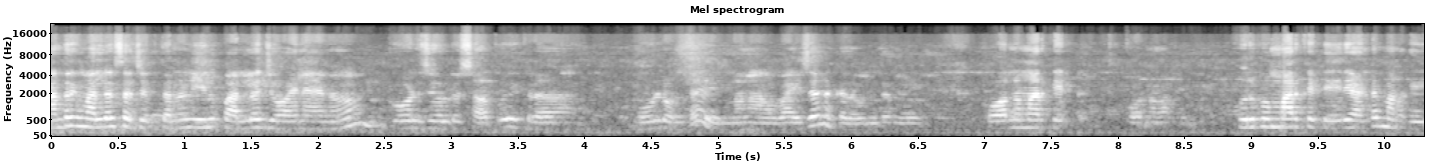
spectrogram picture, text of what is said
అందరికి మళ్ళీ ఒకసారి చెప్తాను నేను పనిలో జాయిన్ అయ్యాను. గోల్డ్ జ్యువెలరీ షాపు ఇక్కడ గోల్డ్ ఉంటాయి. మన వైజాగ్ కదా ఉంటుంది. కోర్న మార్కెట్ కోర్న మార్కెట్ కురుపు మార్కెట్ ఏరియా అంటే మనకి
